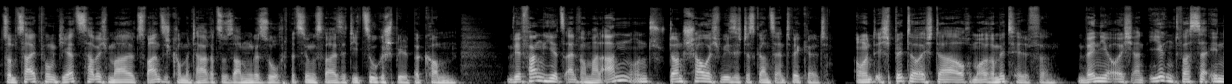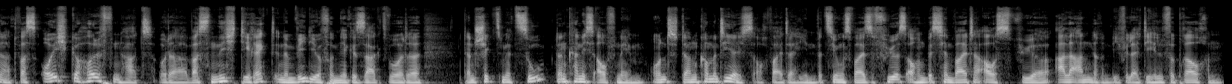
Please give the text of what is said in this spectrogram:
Zum Zeitpunkt jetzt habe ich mal 20 Kommentare zusammengesucht bzw. die zugespielt bekommen. Wir fangen hier jetzt einfach mal an und dann schaue ich, wie sich das Ganze entwickelt. Und ich bitte euch da auch um eure Mithilfe. Wenn ihr euch an irgendwas erinnert, was euch geholfen hat oder was nicht direkt in einem Video von mir gesagt wurde, dann schickt's mir zu, dann kann ich's aufnehmen und dann kommentiere ich's auch weiterhin, beziehungsweise führe es auch ein bisschen weiter aus für alle anderen, die vielleicht die Hilfe brauchen.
